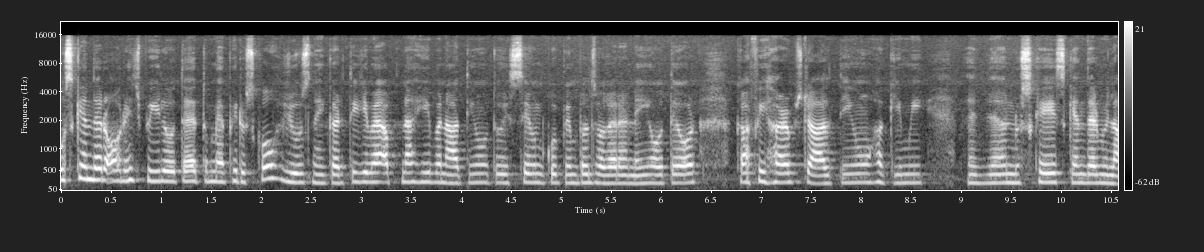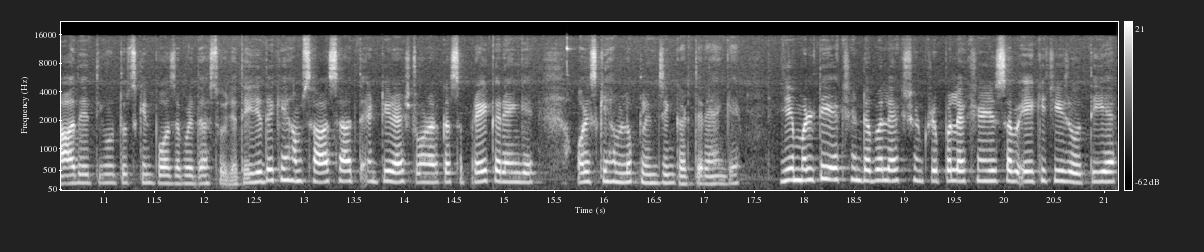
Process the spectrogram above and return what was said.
उसके अंदर ऑरेंज पील होता है तो मैं फिर उसको यूज़ नहीं करती। ये मैं अपना ही बनाती हूँ तो इससे उनको पिम्पल्स वगैरह नहीं होते और काफ़ी हर्ब्स डालती हूँ, हकीमी नुस्खे इसके अंदर मिला देती हूँ तो स्किन बहुत ज़बरदस्त हो जाती है। ये देखिए, हम साथ साथ एंटी रैश टोनर का स्प्रे करेंगे और इसकी हम लोग क्लिनजिंग करते रहेंगे। ये multi action double action triple action ये सब एक ही चीज़ होती है।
